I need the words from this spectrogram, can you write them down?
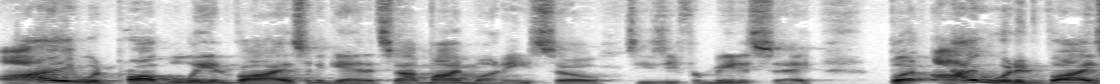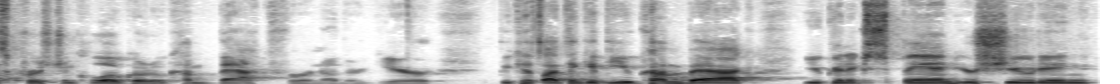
I would probably advise, and again, it's not my money, so it's easy for me to say, But I would advise Christian Koloko to come back for another year because I think if you come back, you can expand your shooting.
